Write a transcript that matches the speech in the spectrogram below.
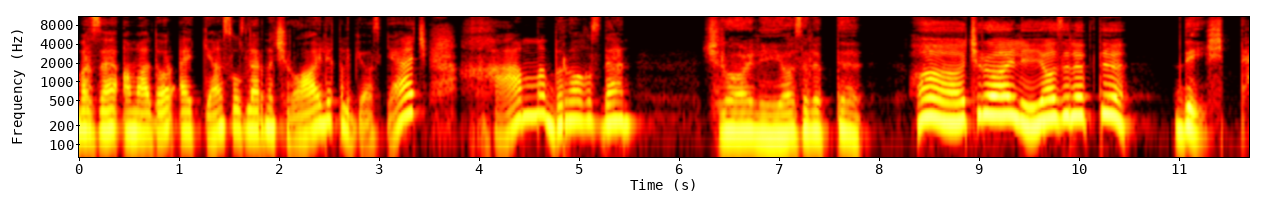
Mirza amaldor aytgan so'zlarni chiroyli qilib yozgach hamma bir og'izdan chiroyli yozilibdi. Ha chiroyli yozilibdi deyishibdi.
